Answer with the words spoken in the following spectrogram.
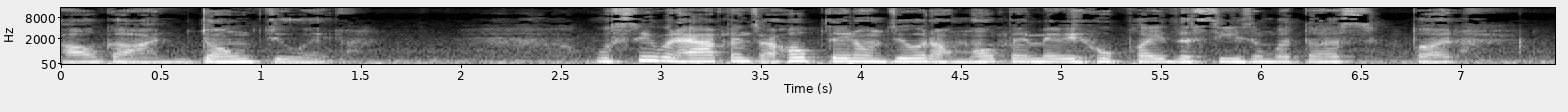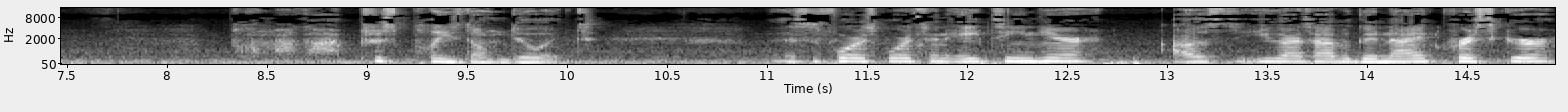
oh God, don't do it. we'll see what happens. I hope they don't do it. I'm hoping maybe he'll play this season with us, but just please don't do it. This is Florida Sports Fan 18 here. I was, you guys have a good night. Prisker,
